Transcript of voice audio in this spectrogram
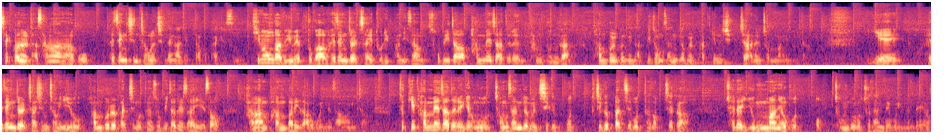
채권을 다 상환하고 회생 신청을 진행하겠다고 밝혔습니다. 티몬과 위메프가 회생 절차에 돌입한 이상 소비자와 판매자들은 당분간 환불금이나 미정산금을 받기는 쉽지 않을 전망입니다. 이에 회생 절차 신청 이후 환불을 받지 못한 소비자들 사이에서 강한 반발이 나오고 있는 상황이죠. 특히 판매자들의 경우 정산금을 지급 못, 지급받지 못한 업체가 최대 6만여 곳업 정도로 추산되고 있는데요.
